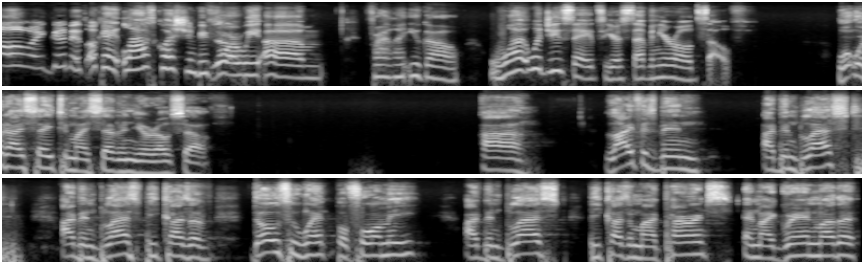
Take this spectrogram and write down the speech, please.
Oh my goodness. Okay, last question before yeah. we um before I let you go. What would you say to your 7-year-old self? What would I say to my 7-year-old self? Uh life has been I've been blessed. I've been blessed because of those who went before me. I've been blessed because of my parents and my grandmother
